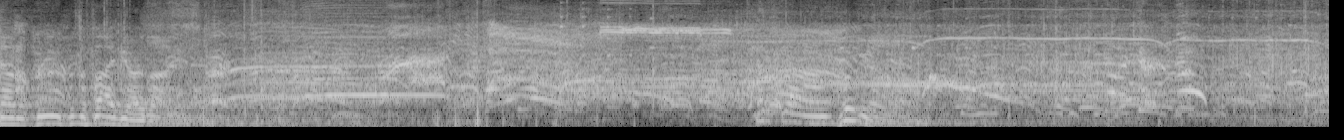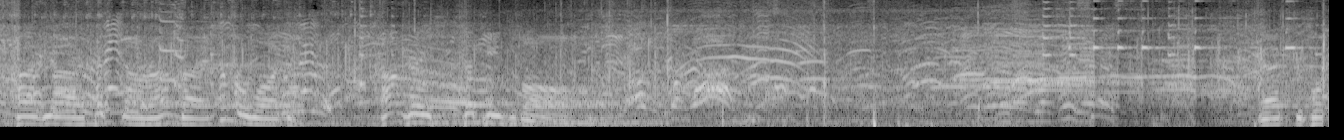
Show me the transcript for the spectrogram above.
down to three from the five-yard line. Touchdown, Cougars. Five-yard touchdown run by number one, Andres Taquizamo. That's the point.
